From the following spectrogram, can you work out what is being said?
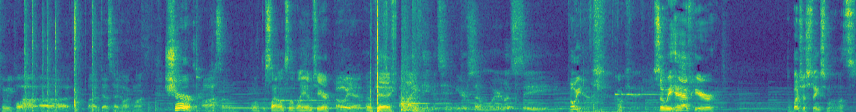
Can we pull out uh, a death's head hawk moth? Sure. Awesome. Want the silence of the lambs here? Oh yeah. Okay. I think it's in here somewhere. Let's see. Oh yes. Okay. So we have here a bunch of sphinx moths,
